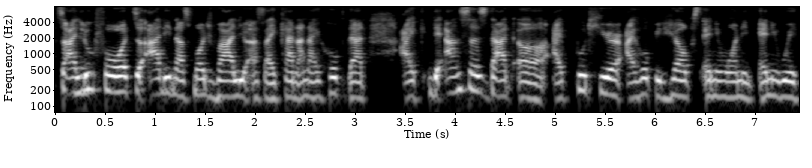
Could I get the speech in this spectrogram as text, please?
So I look forward to adding as much value as I can. And I hope that I the answers that uh, I put here, I hope it helps anyone in any way.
